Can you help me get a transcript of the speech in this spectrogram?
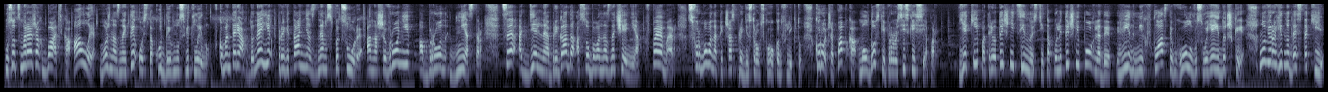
У соцмережах батька Алли можна знайти ось таку дивну світлину. В коментарях до неї привітання з Днем спецури, а на шевроні Аброн Дністер. Це віддільна бригада особого назначення в ПМР, сформована під час Придністровського конфлікту. Коротше, папка молдовський проросійський сепар. Які патріотичні цінності та політичні погляди він міг вкласти в голову своєї дочки? Ну, вірогідно, десь такі:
